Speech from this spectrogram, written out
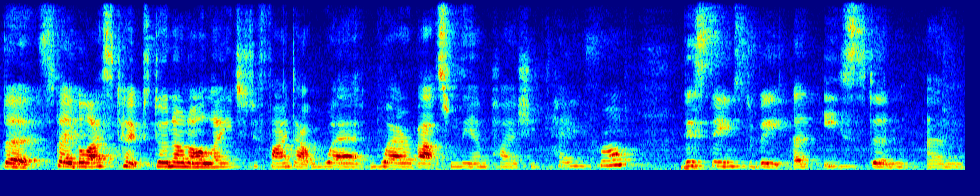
the stable isotopes done on our lady to find out where whereabouts from the empire she came from. This seems to be an Eastern um,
